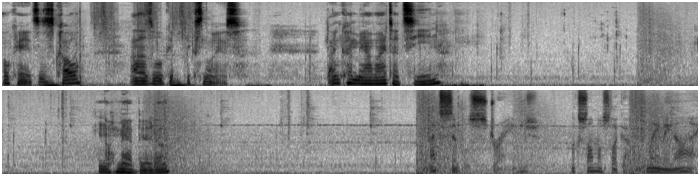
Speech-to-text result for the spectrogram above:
Okay, jetzt ist es grau. Also gibt nichts Neues. Dann können wir ja weiterziehen. Noch mehr Bilder. That symbol's strange. Looks almost like a flaming eye.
